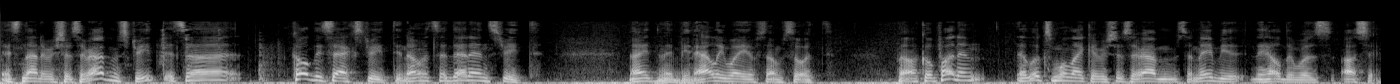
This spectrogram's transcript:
It's not a Rosh Hashanah street. It's a cul-de-sac street. You know, it's a dead-end street. Right? Maybe an alleyway of some sort. But Al Kopanim, it looks more like a Rosh Hashanah, so maybe the elder was Aser.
